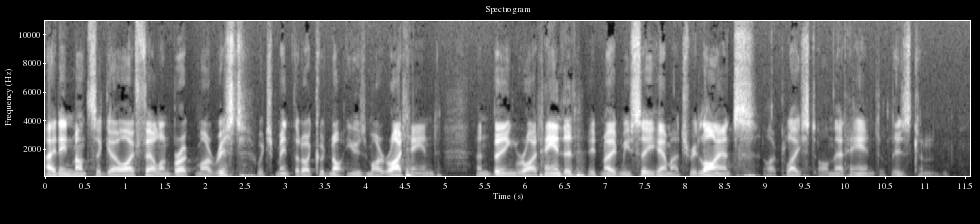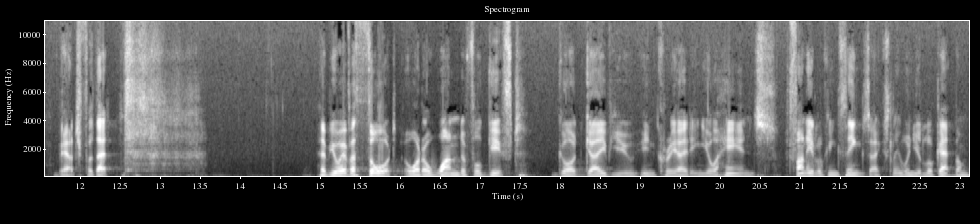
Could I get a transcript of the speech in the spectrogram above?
18 months ago, I fell and broke my wrist, which meant that I could not use my right hand. And being right handed, it made me see how much reliance I placed on that hand. Liz can vouch for that. Have you ever thought what a wonderful gift God gave you in creating your hands? Funny looking things, actually, when you look at them.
